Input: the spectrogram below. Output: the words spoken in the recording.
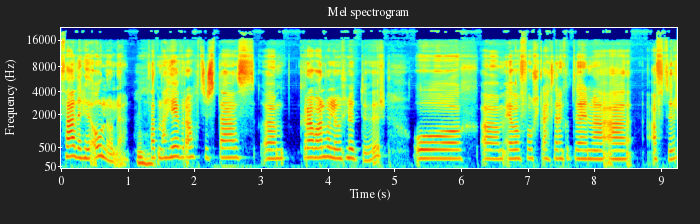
það er hér ólöglega. Mm -hmm. Þarna hefur átt sér stað um, graf alvarlegu hlutur og um, ef að fólk ætlar einhvern veginn að aftur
